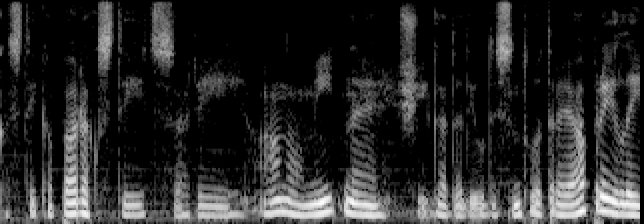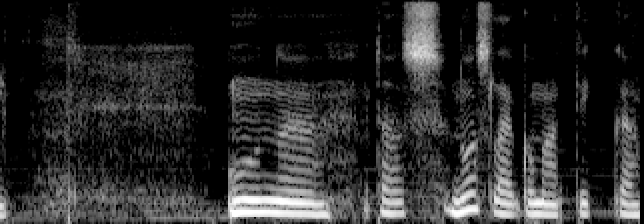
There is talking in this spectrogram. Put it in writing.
kas tika parakstīts arī ANO mītnē šī gada 22. aprīlī. Un eh, tās noslēgumā tika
